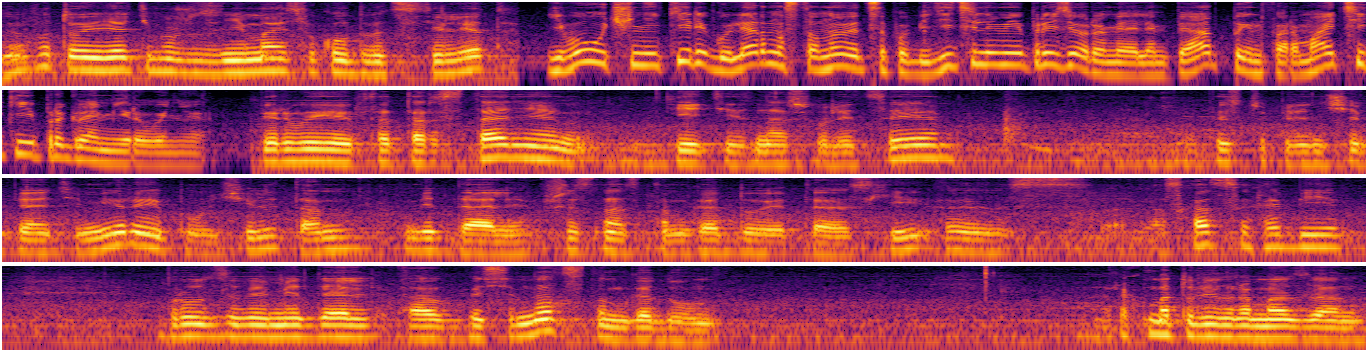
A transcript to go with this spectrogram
Ну вот я этим уже занимаюсь около 20 лет. Его ученики регулярно становятся победителями и призерами Олимпиад по информатике и программированию. Впервые в Татарстане дети из нашего лицея выступили на чемпионате мира и получили там медали. В 2016 году это э, Асхат Сахабиев, бронзовая медаль, а в 2018 году Рахматулин Рамазан,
